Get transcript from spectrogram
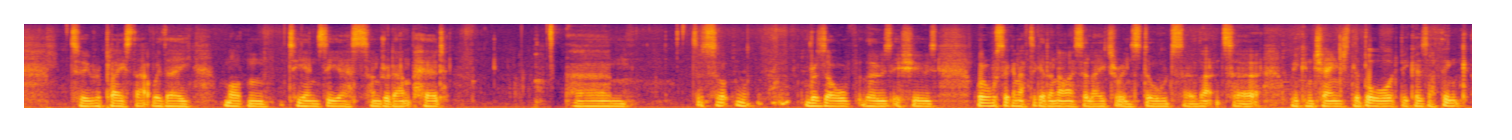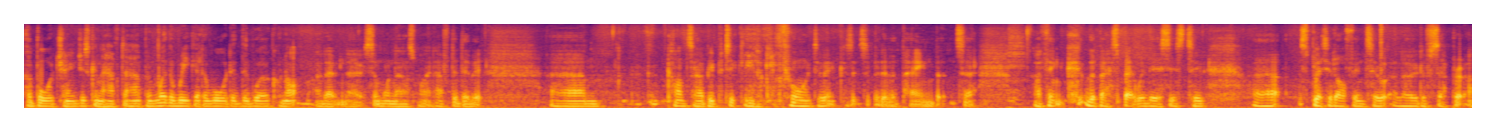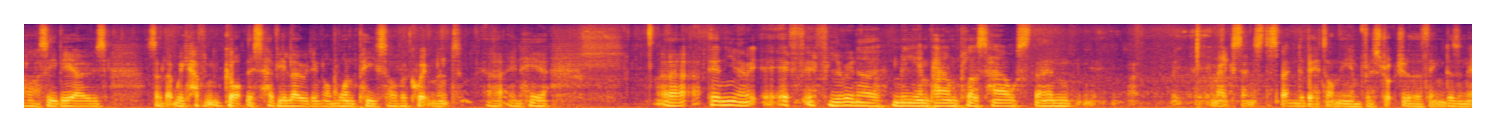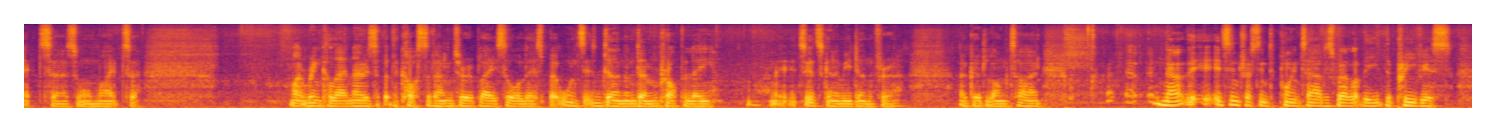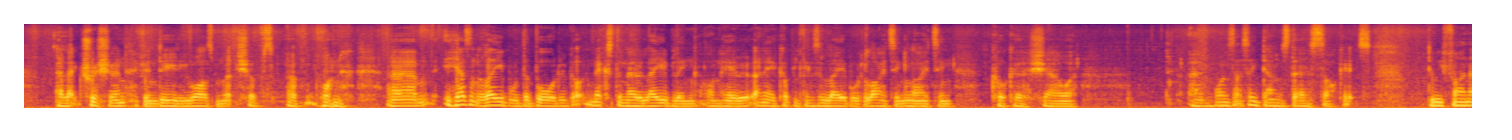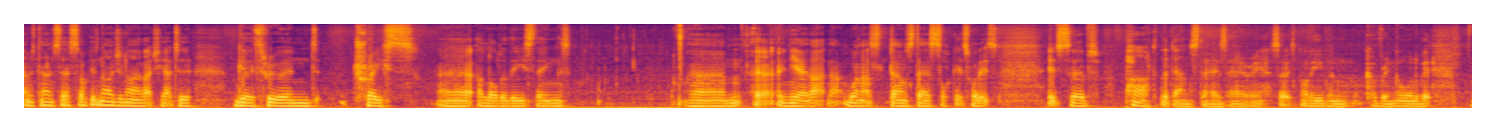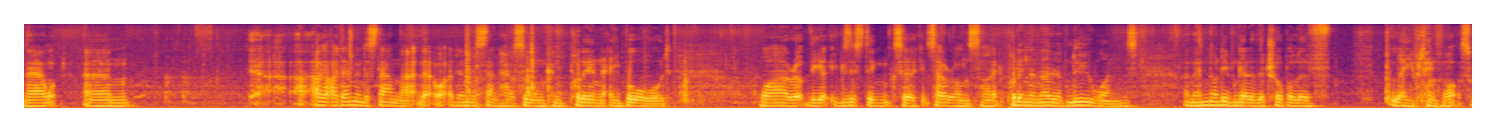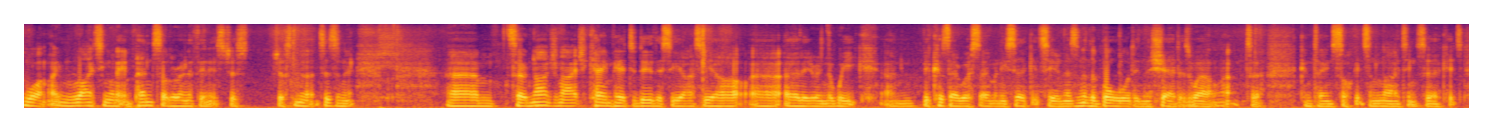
to replace that with a modern TNCS 100 amp head um, to sort of resolve those issues. We're also going to have to get an isolator installed so that uh, we can change the board because I think a board change is going to have to happen. Whether we get awarded the work or not, I don't know. Someone else might have to do it. Um, can't say I'd be particularly looking forward to it because it's a bit of a pain, but uh, I think the best bet with this is to uh, split it off into a load of separate RCBOs so that we haven't got this heavy loading on one piece of equipment uh, in here. Uh, and you know, if, if you're in a million pound plus house, then it makes sense to spend a bit on the infrastructure of the thing, doesn't it? Someone might uh, might wrinkle their nose up at the cost of having to replace all this, but once it's done and done properly, it's, it's going to be done for a, a good long time. Now, it's interesting to point out as well that the, the previous electrician, if indeed he was much of, of one, um, he hasn't labelled the board. We've got next to no labelling on here. Only a couple of things are labelled: lighting, lighting, cooker, shower. And what does that say? Downstairs sockets do we find that was downstairs sockets? Nigel and I have actually had to go through and trace uh, a lot of these things. Um, uh, and yeah, that, that one that's downstairs sockets. Well, it's it serves part of the downstairs area, so it's not even covering all of it. Now, um, I, I, don't understand that. I don't understand how someone can put in a board, wire up the existing circuits that are on site, put in a load of new ones, and then not even go to the trouble of labeling what's what, even writing on it in pencil or anything. It's just just nuts, isn't it? Um, so Nigel and I actually came here to do this EICR uh, earlier in the week, and because there were so many circuits here, and there's another board in the shed as well that uh, contains sockets and lighting circuits.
